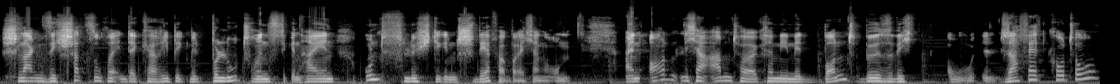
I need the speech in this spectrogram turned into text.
schlagen sich Schatzsucher in der Karibik mit blutrünstigen Haien und flüchtigen Schwerverbrechern rum. Ein ordentlicher Abenteuerkrimi mit Bond-Bösewicht, oh, Jafet Koto?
